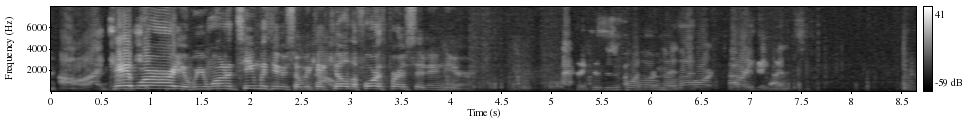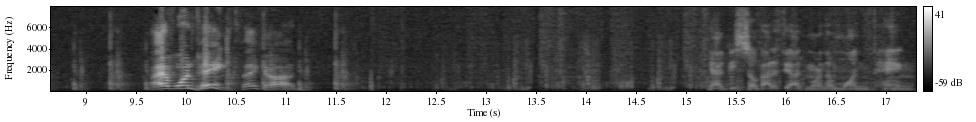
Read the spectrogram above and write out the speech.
Alright. Alright. Gabe, where are you? We want to team with you so we can kill the fourth person in here. Because there's a fourth Oh no, that, four, four makes sense. I have one ping. Thank God. Yeah, it'd be so bad if you had more than one ping.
